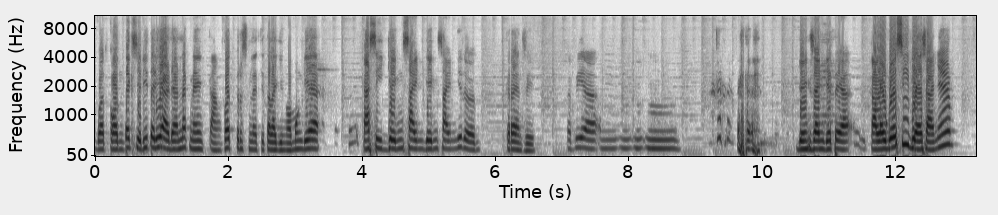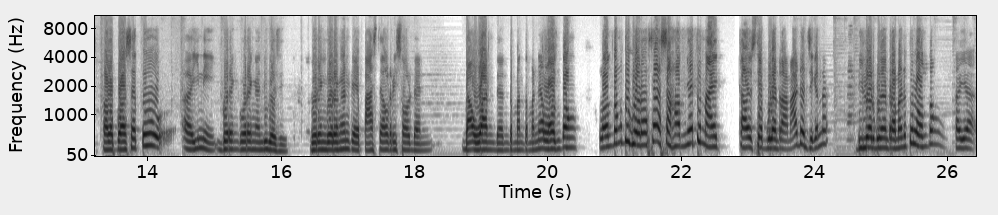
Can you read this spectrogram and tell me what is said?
buat konteks jadi tadi ada anak naik angkot terus ngeliat kita lagi ngomong dia kasih geng sign geng sign gitu. Keren sih. Tapi ya mm, mm, mm, mm. geng sign gitu ya. Kalau gue sih biasanya kalau puasa tuh eh, ini goreng-gorengan juga sih. Goreng-gorengan kayak pastel, risol dan bakwan dan teman-temannya lontong. Lontong tuh gue rasa sahamnya tuh naik kalau setiap bulan Ramadan sih karena di luar bulan Ramadan tuh lontong kayak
